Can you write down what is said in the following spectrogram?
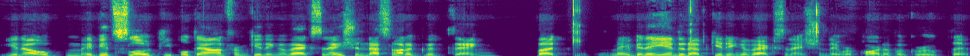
You know maybe it slowed people down from getting a vaccination. That's not a good thing but maybe they ended up getting a vaccination. They were part of a group that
